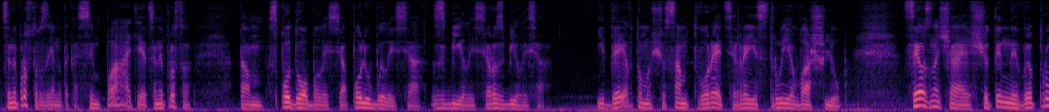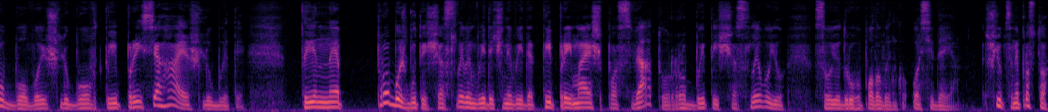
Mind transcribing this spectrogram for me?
Це не просто взаємна така симпатія, це не просто там сподобалися, полюбилися, збіглися, розбіглися. Ідея в тому, що сам творець реєструє ваш шлюб. Це означає, що ти не випробовуєш любов, ти присягаєш любити. Ти не пробуєш бути щасливим, вийде чи не вийде. Ти приймаєш по святу робити щасливою свою другу половинку. Ось ідея. Шлюб це не просто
